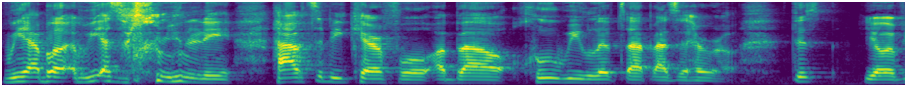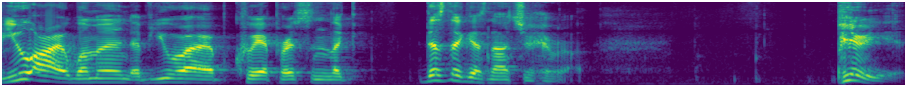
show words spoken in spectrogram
We have, but we as a community have to be careful about who we lift up as a hero. This, yo, if you are a woman, if you are a queer person, like this nigga is not your hero. Period.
